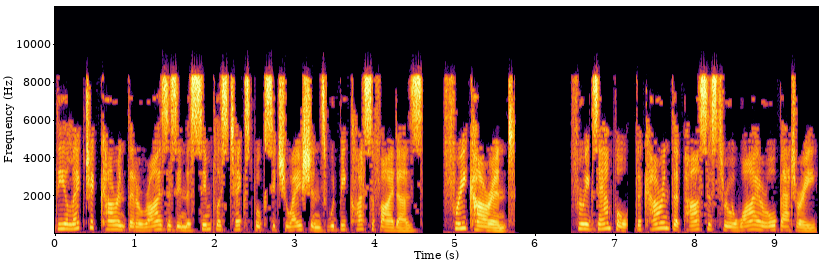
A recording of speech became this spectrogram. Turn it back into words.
The electric current that arises in the simplest textbook situations would be classified as free current. For example, the current that passes through a wire or battery.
